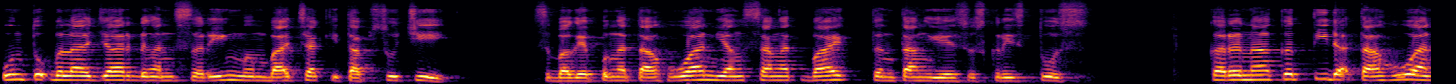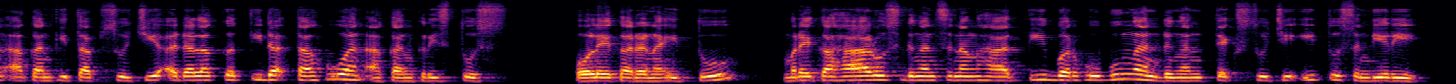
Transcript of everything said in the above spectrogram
untuk belajar dengan sering membaca kitab suci sebagai pengetahuan yang sangat baik tentang Yesus Kristus karena ketidaktahuan akan kitab suci adalah ketidaktahuan akan Kristus. Oleh karena itu, mereka harus dengan senang hati berhubungan dengan teks suci itu sendiri.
